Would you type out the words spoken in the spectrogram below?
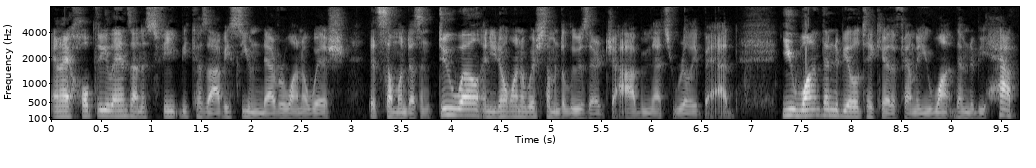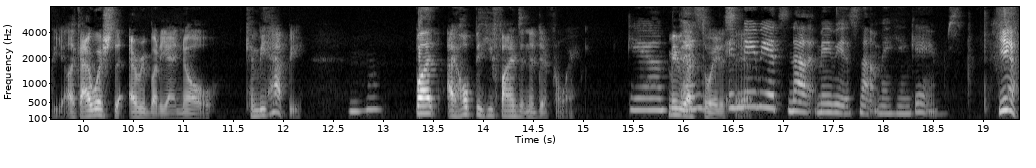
and I hope that he lands on his feet because obviously you never want to wish that someone doesn't do well, and you don't want to wish someone to lose their job, I mean, that's really bad. You want them to be able to take care of the family. You want them to be happy. Like I wish that everybody I know can be happy, Mhm. but I hope that he finds it in a different way. Yeah, Maybe that's and- the way to say And it. maybe it's not. Maybe it's not making games. Yeah,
